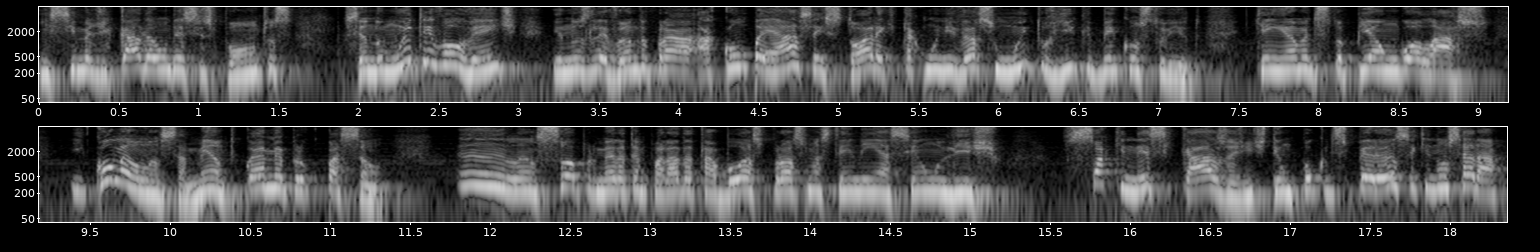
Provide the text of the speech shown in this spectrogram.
em cima de cada um desses pontos, sendo muito envolvente e nos levando para acompanhar essa história que está com um universo muito rico e bem construído. Quem ama distopia é um golaço. E como é um lançamento, qual é a minha preocupação? Hum, lançou a primeira temporada, tá boa, as próximas tendem a ser um lixo. Só que nesse caso a gente tem um pouco de esperança que não será,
